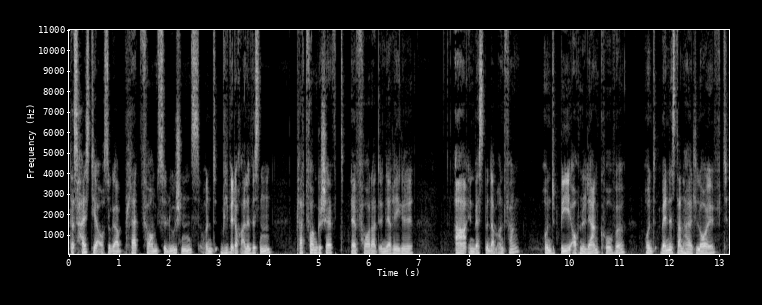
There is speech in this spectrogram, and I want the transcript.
Das heißt ja auch sogar Platform Solutions und wie wir doch alle wissen, Plattformgeschäft erfordert in der Regel A, Investment am Anfang und B, auch eine Lernkurve und wenn es dann halt läuft,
